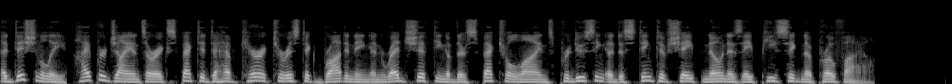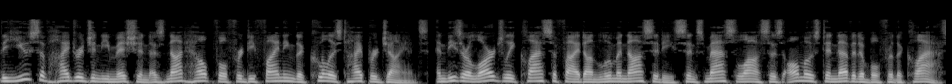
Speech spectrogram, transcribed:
Additionally, hypergiants are expected to have characteristic broadening and red shifting of their spectral lines producing a distinctive shape known as a P Cygni profile. The use of hydrogen emission is not helpful for defining the coolest hypergiants, and these are largely classified on luminosity since mass loss is almost inevitable for the class.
